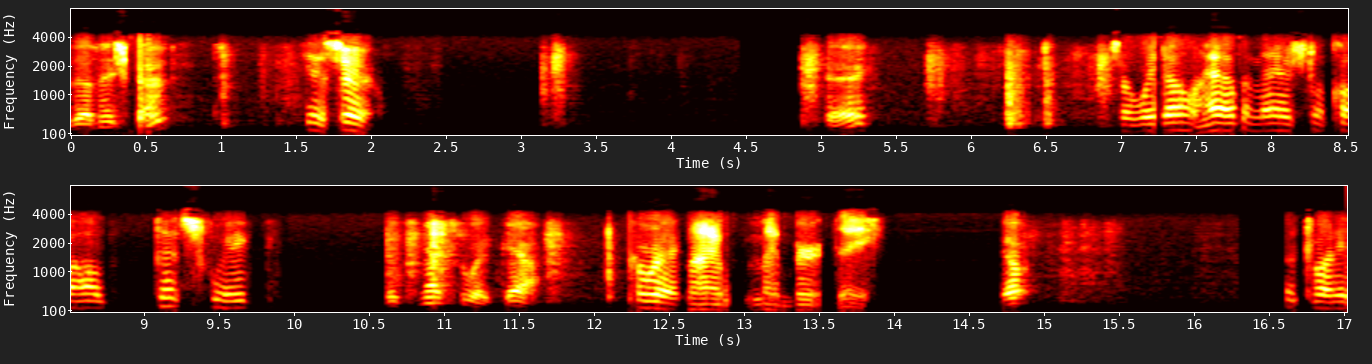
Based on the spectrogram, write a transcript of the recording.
does that make sense? Yes, sir. Okay. So we don't have a national call this week. It's next week. Yeah. Correct. My my birthday. Yep. The twenty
